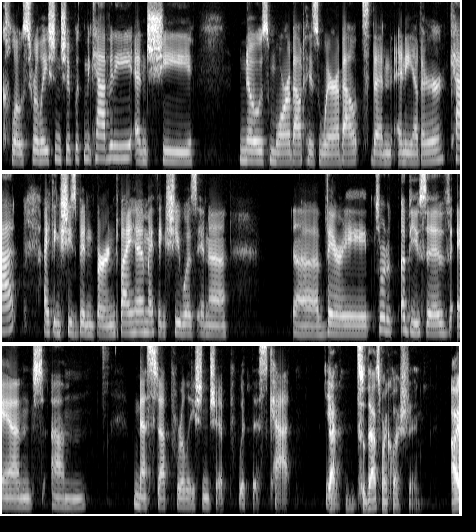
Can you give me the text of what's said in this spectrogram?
close relationship with Macavity, and she knows more about his whereabouts than any other cat. I think she's been burned by him. I think she was in a, uh very sort of abusive and um, messed up relationship with this cat. Yeah. That, so that's my question. I,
